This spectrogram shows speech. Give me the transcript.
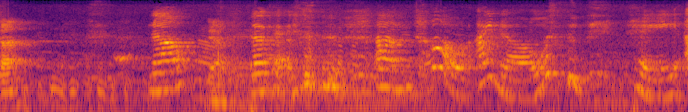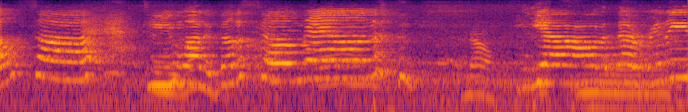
Huh? No? Yeah. Okay. um, oh, I know. hey, Elsa, do you want to build a snowman? No. yeah, that, that really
